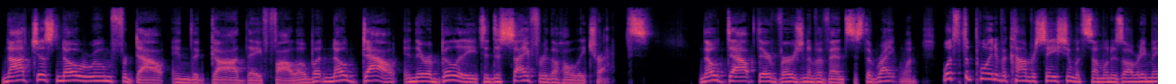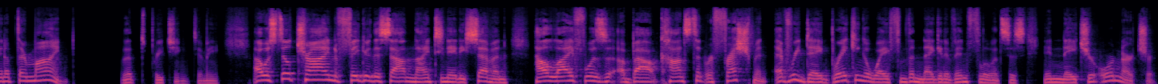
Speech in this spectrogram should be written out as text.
Not just no room for doubt in the God they follow, but no doubt in their ability to decipher the holy tracts. No doubt their version of events is the right one. What's the point of a conversation with someone who's already made up their mind? That's preaching to me. I was still trying to figure this out in 1987 how life was about constant refreshment, every day breaking away from the negative influences in nature or nurture.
